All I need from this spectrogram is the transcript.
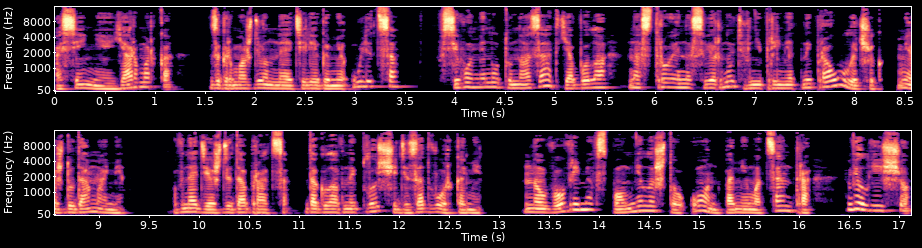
осенняя ярмарка, загроможденная телегами улица. Всего минуту назад я была настроена свернуть в неприметный проулочек между домами, в надежде добраться до главной площади за дворками. Но вовремя вспомнила, что он, помимо центра, вел еще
